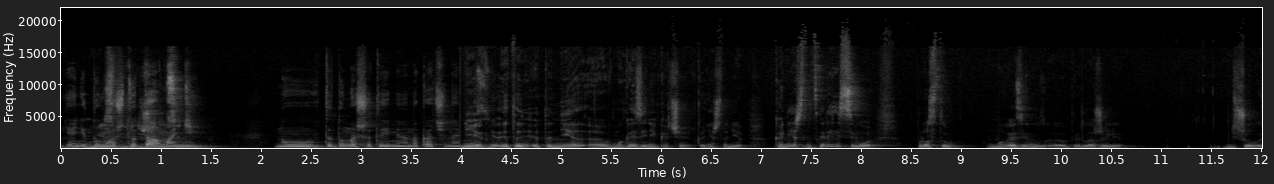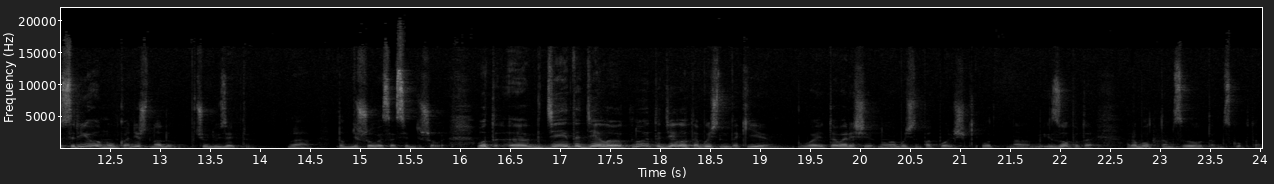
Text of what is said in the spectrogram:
Я не ну, думаю, что там они... Сети. Ну, ты думаешь, это именно накачанное Нет, нет, это, это не э, в магазине качают, конечно, нет. Конечно, скорее всего, просто магазину э, предложили дешевое сырье, ну, конечно, надо, почему не взять-то, да? Там дешевые, совсем дешевые. Вот э, где это делают? Ну, это делают обычно такие, бывают товарищи, ну, обычно подпольщики. Вот э, из опыта работы там своего, там, сколько там,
